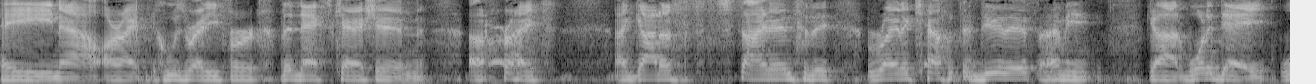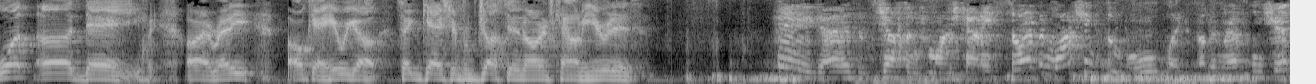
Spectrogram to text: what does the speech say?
Hey now. All right, who's ready for the next cash in? All right, I gotta f- sign into the right account to do this. I mean, God, what a day! What a day! All right, ready? Okay, here we go. Second cash in from Justin in Orange County. Here it is. Hey guys, it's Justin from Orange County. So I've been watching some old like Southern wrestling shit,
